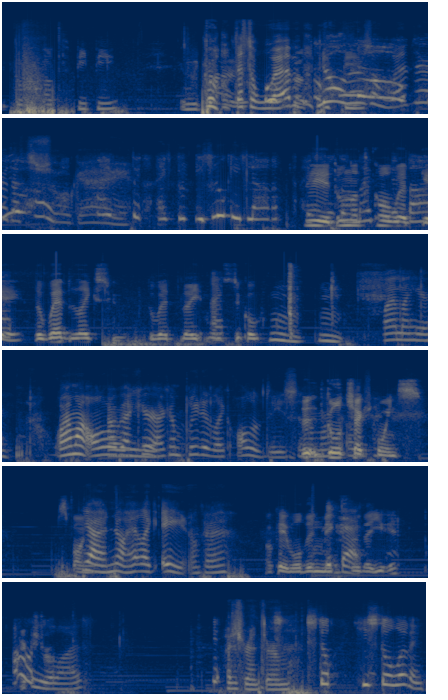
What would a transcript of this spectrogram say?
We talk about PP, and we Bro, that's a web? about No, there's a web there? That's so gay. I fluky fluky flop. I Hey, do not call web gay. The web likes you. The web like wants to go. Hmm, hmm. Why am I here? Why am I all the way back here? here? I completed like all of these. and Uh, gold checkpoints. Spawn. Yeah, no, I hit like eight, okay? Okay, well then make Hit sure that. that you hit. How are you alive? I just ran through them. Still, he's still living.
